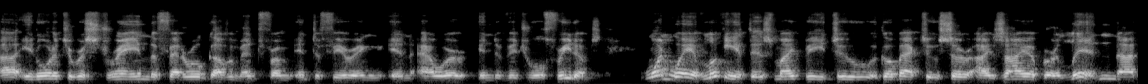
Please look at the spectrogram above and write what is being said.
uh, in order to restrain the federal government from interfering in our individual freedoms. One way of looking at this might be to go back to Sir Isaiah Berlin, not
